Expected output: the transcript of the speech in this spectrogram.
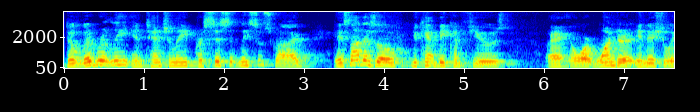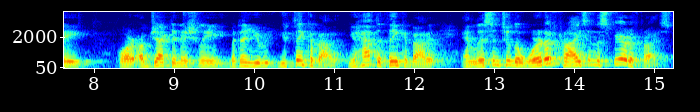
deliberately, intentionally, persistently subscribe, it's not as though you can't be confused uh, or wonder initially or object initially, but then you, you think about it. You have to think about it and listen to the word of Christ and the Spirit of Christ.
